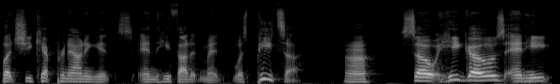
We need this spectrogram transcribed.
but she kept pronouncing it, and he thought it meant was pizza. Uh, So he goes and he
